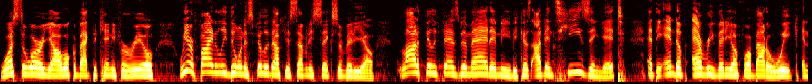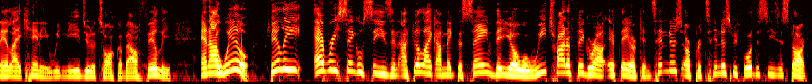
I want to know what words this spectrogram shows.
What's the word, y'all? Welcome back to Kenny for Real. We are finally doing this Philadelphia 76er video. A lot of Philly fans been mad at me because I've been teasing it at the end of every video for about a week, and they're like, Kenny, we need you to talk about Philly. And I will. Philly, every single season, I feel like I make the same video where we try to figure out if they are contenders or pretenders before the season start.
